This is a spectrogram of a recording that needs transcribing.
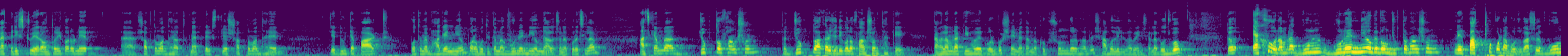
ম্যাথমেটিক্স টু এর অন্তরীকরণের সপ্তম অধ্যায়, অর্থাৎ ম্যাথমেটিক্স টু এর সপ্তম অধ্যায়ের যে দুইটা পার্ট, প্রথমে ভাগের নিয়ম, পরবর্তীতে আমরা গুণের নিয়ম নিয়ে আলোচনা করেছিলাম। আজকে আমরা যুক্ত ফাংশন, অর্থাৎ যুক্ত আকারে যদি কোনো ফাংশন থাকে, তাহলে আমরা কীভাবে করব, সেই ম্যাথ আমরা খুব সুন্দরভাবে, সাবলীলভাবে ইনশাল্লাহ বুঝব। তো এখন আমরা গুণ, গুণের নিয়ম এবং যুক্ত ফাংশনের পার্থক্যটা বুঝব। আসলে গুণ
